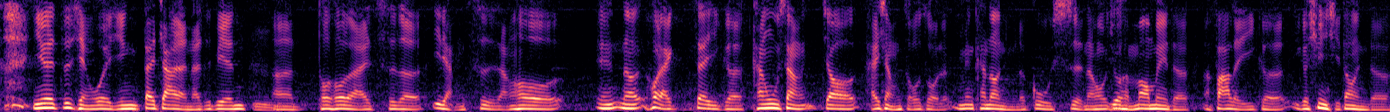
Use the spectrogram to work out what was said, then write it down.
因为之前我已经带家人来这边，呃，偷偷的来吃了一两次，然后。嗯，那后来在一个刊物上叫“还想走走”的里面看到你们的故事，然后就很冒昧的发了一个一个讯息到你的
